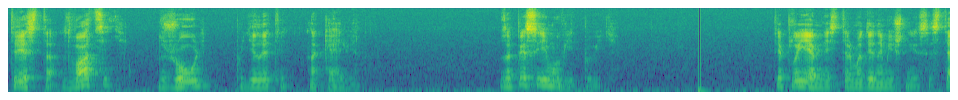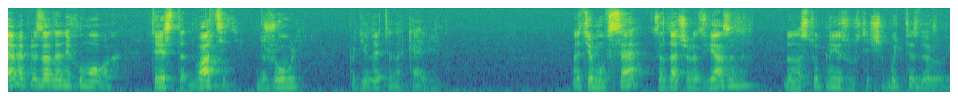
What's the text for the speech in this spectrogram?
320 джоуль поділити на Кельвін. Записуємо відповідь. Теплоємність термодинамічної системи при заданих умовах 320 джоуль поділити на Кельвін. На цьому все. Задача розв'язана. До наступної зустрічі. Будьте здорові!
